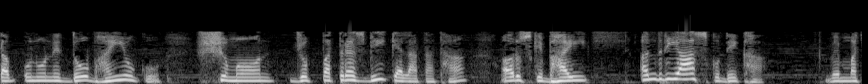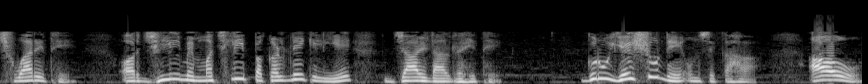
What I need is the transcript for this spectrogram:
तब उन्होंने दो भाइयों को शुमोन, जो पतरस भी कहलाता था, और उसके भाई अंद्रियास को देखा। वे मछुआरे थे और झील में मछली पकड़ने के लिए जाल डाल रहे थे। गुरु यीशु ने उनसे कहा, आओ,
